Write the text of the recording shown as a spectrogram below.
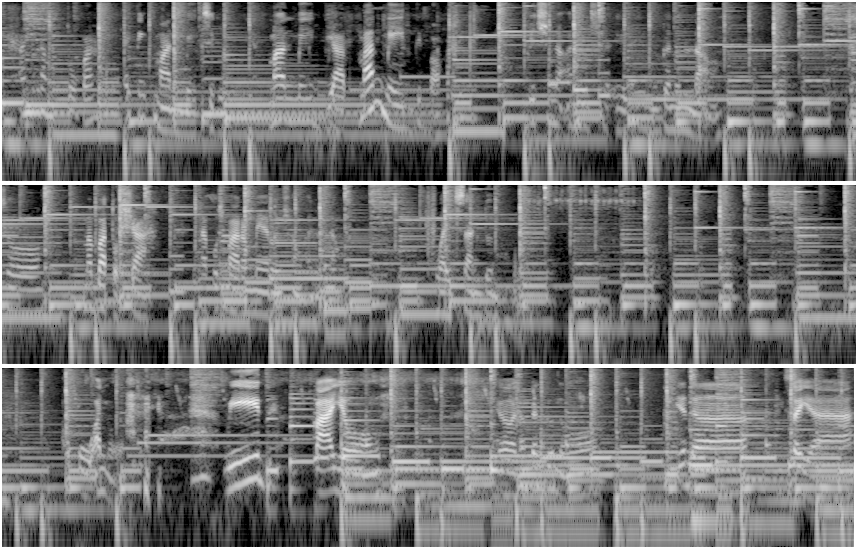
Ano lang ito? Parang, I think man-made siguro. Man-made yan. Man-made, di ba? Beach na ano sa iyo. Ganun lang. So, mabato siya. Tapos parang meron siyang ano lang. White sand dun. Upuan, oh. With payong. Yun, ang ganda, no? Yan na. Saya.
